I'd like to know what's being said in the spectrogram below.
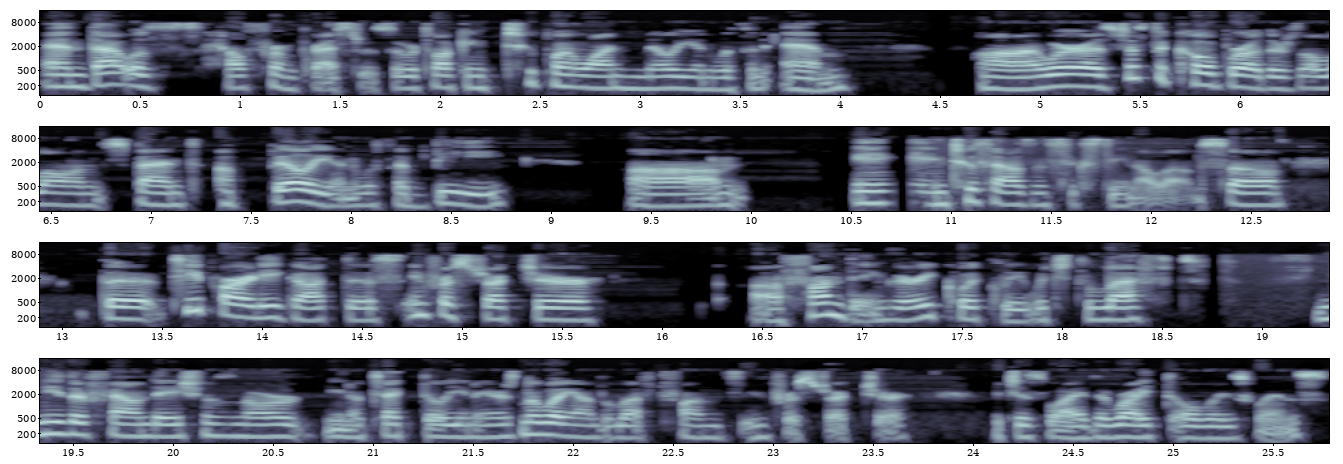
And that was help from grassroots. So we're talking 2.1 million with an M. Uh, whereas just the Koch brothers alone spent a billion with a B um, in, in 2016 alone. So the Tea Party got this infrastructure uh, funding very quickly, which the left, neither foundations nor you know tech billionaires, nobody on the left funds infrastructure, which is why the right always wins.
